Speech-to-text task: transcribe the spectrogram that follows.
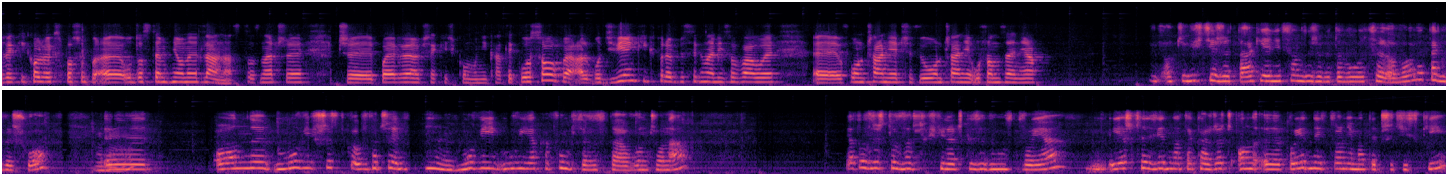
w jakikolwiek sposób e, udostępnione dla nas. To znaczy, czy pojawiają się jakieś komunikaty głosowe albo dźwięki, które by sygnalizowały e, włączanie czy wyłączanie urządzenia? Oczywiście, że tak. Ja nie sądzę, żeby to było celowo, ale tak wyszło. Mhm. On mówi wszystko, znaczy mówi, mówi jaka funkcja została włączona ja to zresztą za chwileczkę zademonstruję. Jeszcze jest jedna taka rzecz. On y, po jednej stronie ma te przyciski.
